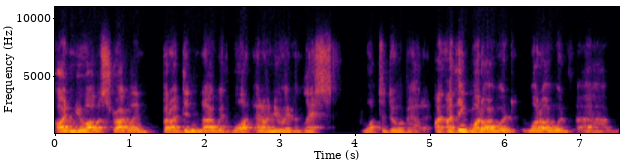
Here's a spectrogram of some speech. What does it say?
I knew I was struggling, but I didn't know with what, and I knew even less what to do about it. I, I think what I would what I would um,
